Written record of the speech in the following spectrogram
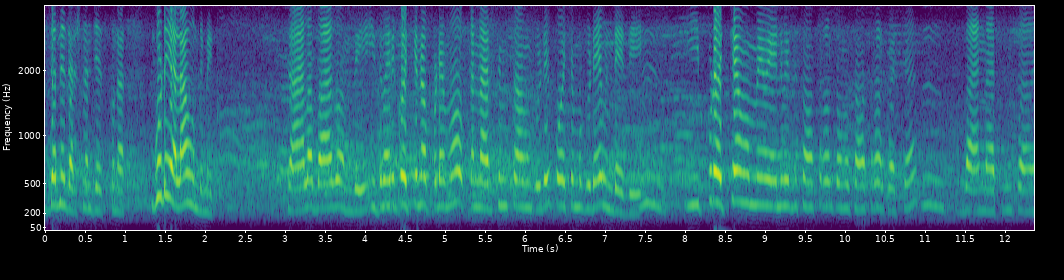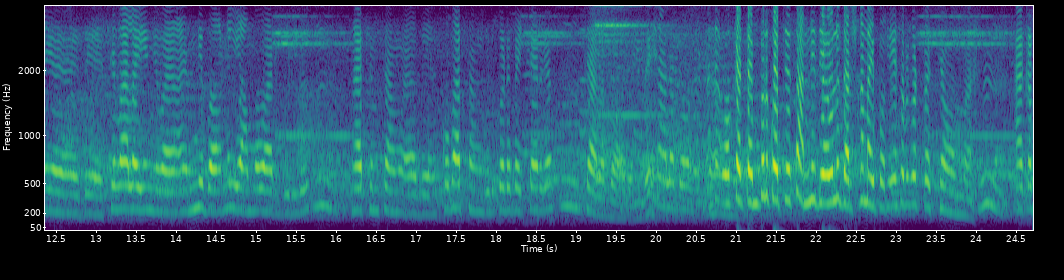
ఇద్దరిని దర్శనం చేసుకున్నారు. గుడి ఎలా ఉంది మీకు? చాలా బాగా ఉంది ఇదివరకు వచ్చినప్పుడేమో ఒక నరసింహస్వామి గుడి పోచమ్మ గుడే ఉండేది. ఇప్పుడు వచ్చాము మేము ఎనిమిది సంవత్సరాలు తొమ్మిది సంవత్సరాలకు వచ్చా. బాగా నరసింహస్వామి ఇది శివాలయం అన్ని బాగున్నాయి. ఈ అమ్మవారి గుళ్ళు నరసింహస్వామి అదే కుమారస్వామి గుడి కూడా పెట్టారు కదా. చాలా బాగుంది. చాలా బాగుంది. అంటే ఒక టెంపుల్కి వచ్చేసి అన్ని దేవుళ్ళు దర్శనం అయిపోతుంది కేసరగొట్ట వచ్చామమ్మా. అక్కడ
